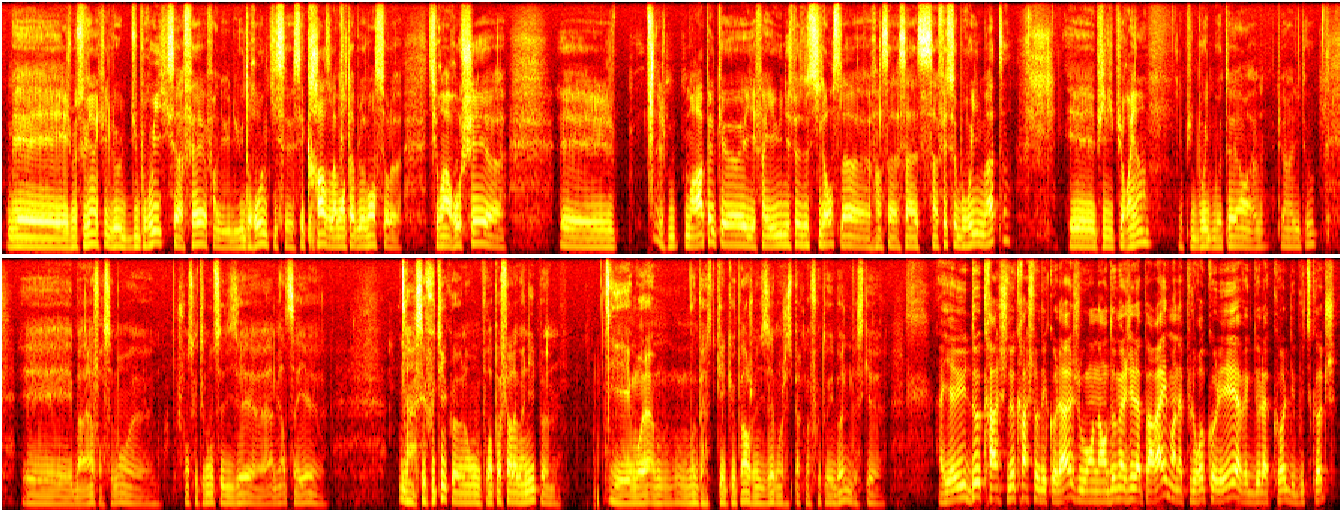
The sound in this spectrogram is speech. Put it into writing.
Mais je me souviens du bruit que ça a fait, enfin du, drone qui s'écrase lamentablement sur, le, sur un rocher. Euh, et je me rappelle qu'il y, a eu une espèce de silence là, enfin, ça, ça, a fait ce bruit mat, et puis il n'y a plus rien, il n'y a plus de bruit de moteur, euh, plus rien du tout. Et bah, là forcément, euh, je pense que tout le monde se disait ah merde ça y est, c'est foutu quoi, on ne pourra pas faire la manip. Et moi, moi bah, quelque part je me disais bon j'espère que ma photo est bonne parce que ah, il y a eu deux crashs, deux crashs au décollage où on a endommagé l'appareil, mais on a pu le recoller avec de la colle, des bouts de scotch.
